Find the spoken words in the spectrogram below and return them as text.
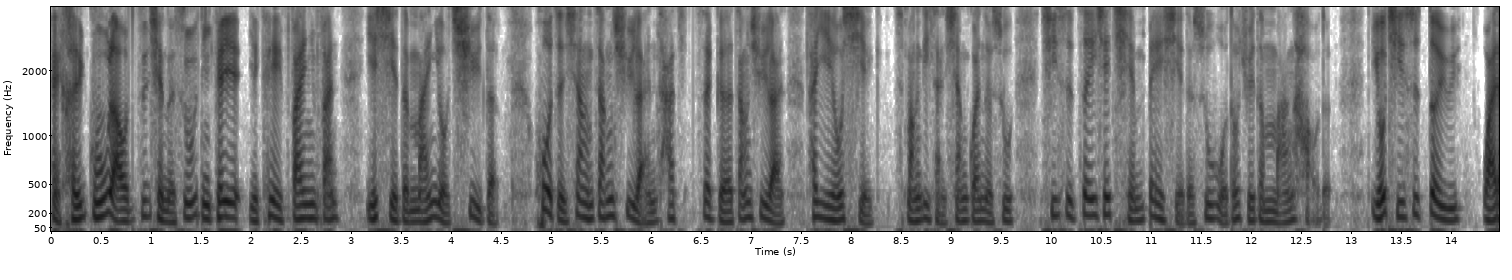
哎，很古老之前的书，你可以也可以翻一翻，也写的蛮有趣的。或者像张旭兰，他这个张旭兰，他也有写房地产相关的书。其实这一些前辈写的书，我都觉得蛮好的，尤其是对于。完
